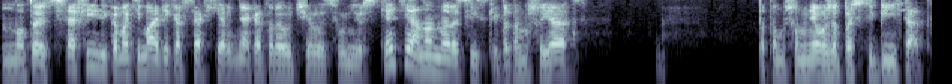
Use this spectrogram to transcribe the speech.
ну, то есть вся физика, математика, вся херня, которая училась в университете, она на российский, потому что я, потому что мне уже почти 50.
